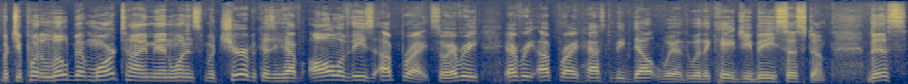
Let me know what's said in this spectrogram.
but you put a little bit more time in when it's mature because you have all of these uprights. So every, every upright has to be dealt with with a KGB system. This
